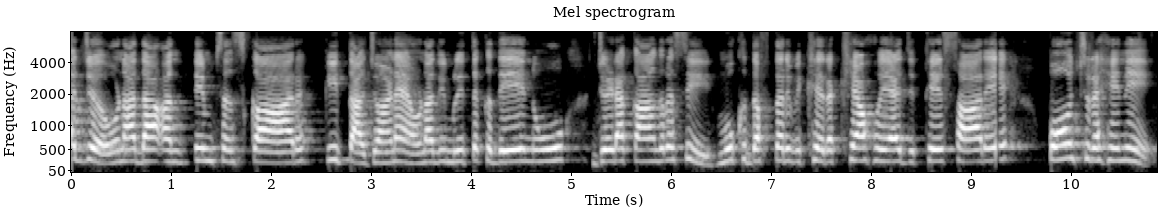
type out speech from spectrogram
ਅੱਜ ਉਹਨਾਂ ਦਾ ਅੰਤਿਮ ਸੰਸਕਾਰ ਕੀਤਾ ਜਾਣਾ ਹੈ। ਉਹਨਾਂ ਦੀ ਮ੍ਰਿਤਕ ਦੇਹ ਨੂੰ ਜਿਹੜਾ ਕਾਂਗਰਸੀ ਮੁੱਖ ਦਫ਼ਤਰ ਵਿਖੇ ਰੱਖਿਆ ਹੋਇਆ ਹੈ, ਜਿੱਥੇ ਸਾਰੇ ਪਹੁੰਚ ਰਹੇ ਨੇ।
